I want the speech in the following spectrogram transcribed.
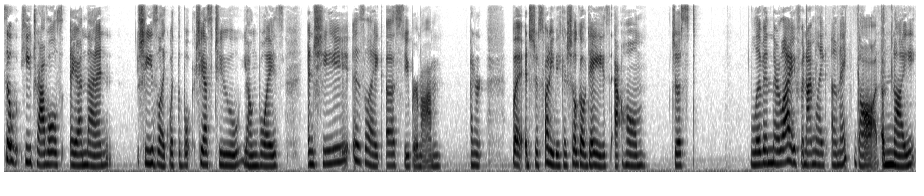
so he travels and then she's like with the boy she has two young boys and she is like a super mom i don't but it's just funny because she'll go days at home just living their life and i'm like oh my god a night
